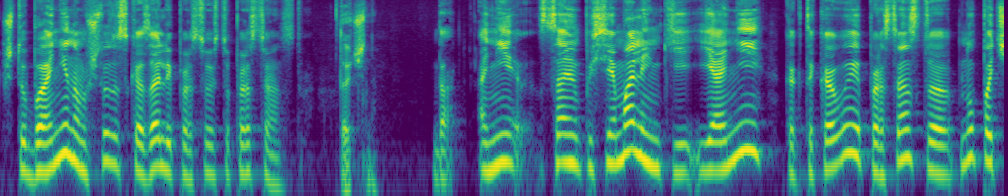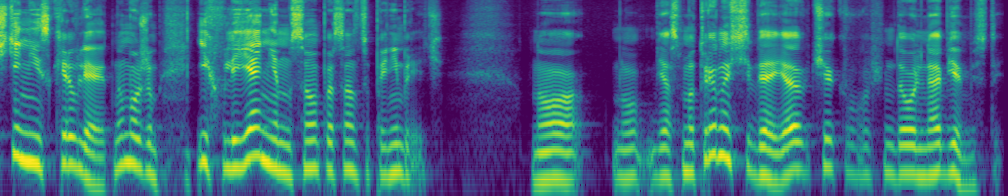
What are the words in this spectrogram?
чтобы они нам что-то сказали про свойства пространства. Точно. Да, они сами по себе маленькие, и они, как таковые, пространство, ну, почти не искривляют. Мы можем их влиянием на само пространство пренебречь. Но ну, я смотрю на себя, я человек, в общем, довольно объемистый.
